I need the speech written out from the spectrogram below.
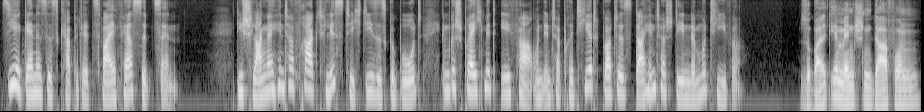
Siehe Genesis Kapitel 2, Vers 17. Die Schlange hinterfragt listig dieses Gebot im Gespräch mit Eva und interpretiert Gottes dahinterstehende Motive. Sobald ihr Menschen davon,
